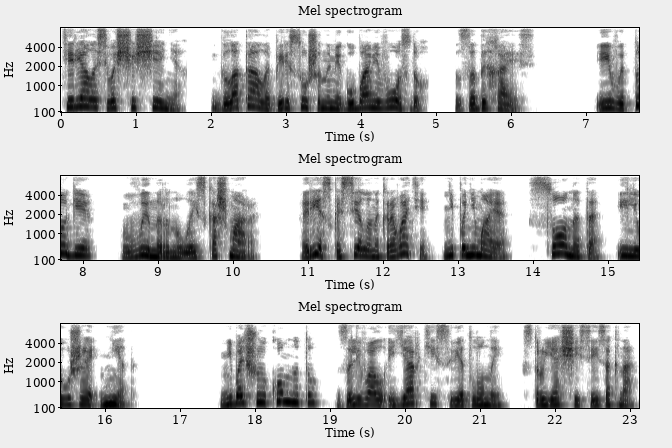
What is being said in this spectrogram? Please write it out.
терялась в ощущениях, глотала пересушенными губами воздух, задыхаясь. И в итоге вынырнула из кошмара. Резко села на кровати, не понимая, сон это или уже нет. Небольшую комнату заливал яркий свет луны, струящийся из окна.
